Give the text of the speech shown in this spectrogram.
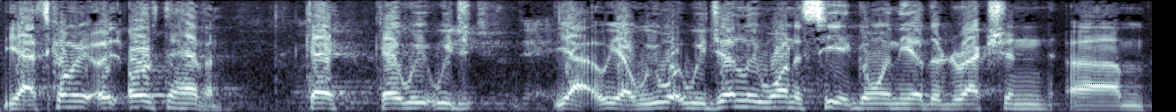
Yeah, it's coming uh, earth to heaven. Okay, okay. We, we yeah yeah we, we generally want to see it going the other direction. Um,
